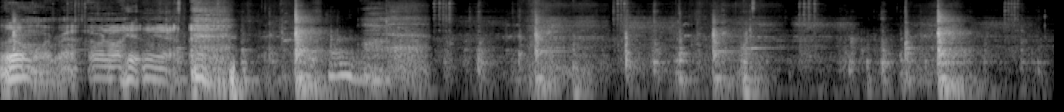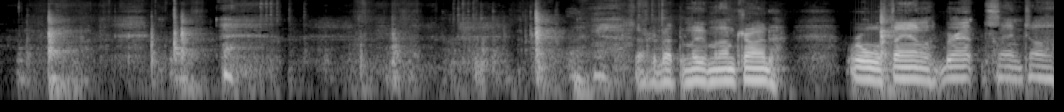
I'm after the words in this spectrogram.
A little more, Brent. We're not hitting yet. Turn. Sorry about the movement. I'm trying to roll the fan with Brent at the same time.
